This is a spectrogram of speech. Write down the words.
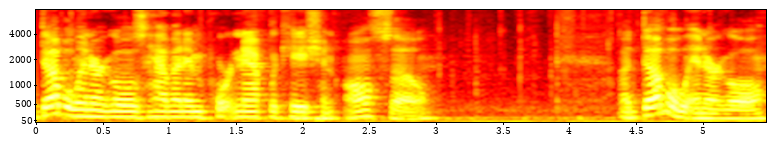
Double integrals have an important application also. A double integral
